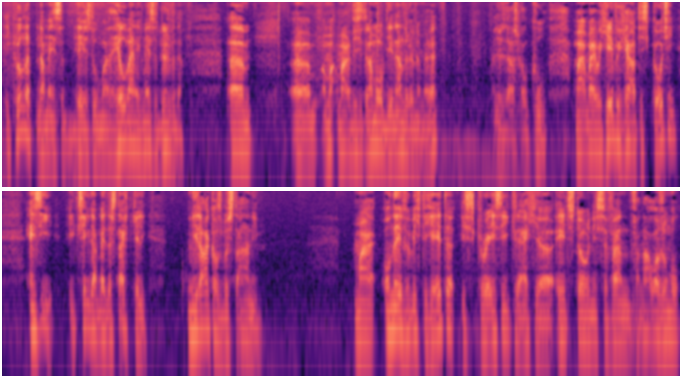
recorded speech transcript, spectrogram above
ik wil dat, dat mensen deze doen, maar heel weinig mensen durven dat. Um, um, maar, maar, die zitten allemaal op die andere nummer, hè. Dus dat is wel cool. Maar, maar we geven gratis coaching. En zie, ik zeg dat bij de start, Kelly. Mirakels bestaan niet. Maar onevenwichtig eten is crazy. Krijg je eetstoornissen van, van alle rommel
